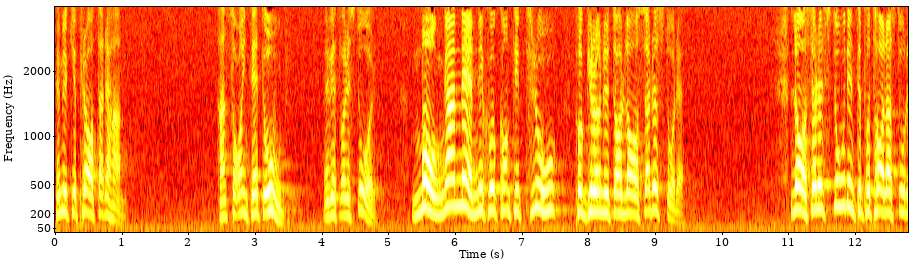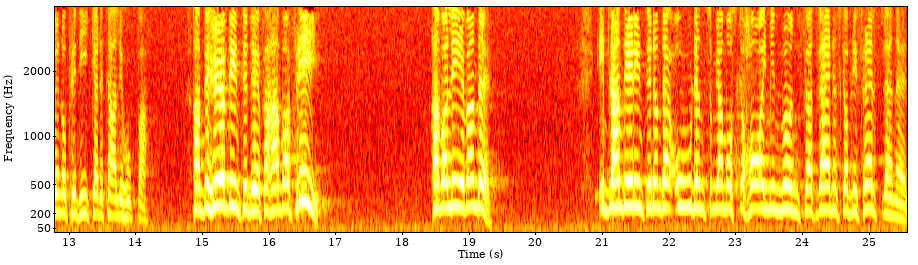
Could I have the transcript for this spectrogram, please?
Hur mycket pratade han? Han sa inte ett ord, men vet vad det står? Många människor kom till tro på grund av Lazarus, står det. Lazarus stod inte på talarstolen och predikade till allihopa. Han behövde inte det, för han var fri. Han var levande. Ibland är det inte de där orden som jag måste ha i min mun för att världen ska bli frälst, vänner.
